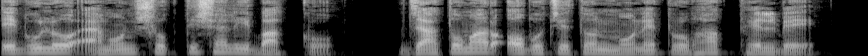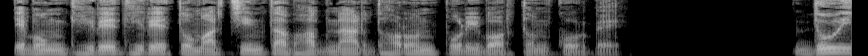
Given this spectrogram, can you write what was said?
এগুলো এমন শক্তিশালী বাক্য, যা তোমার অবচেতন মনে প্রভাব ফেলবে এবং ধীরে ধীরে তোমার চিন্তাভাবনার ধরন পরিবর্তন করবে। দুই,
